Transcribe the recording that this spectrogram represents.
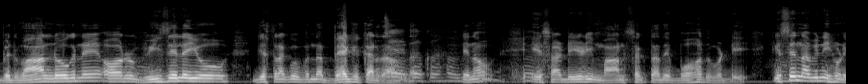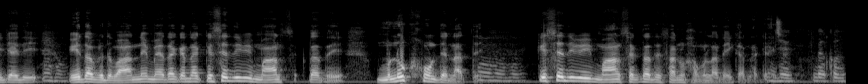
ਵਿਦਵਾਨ ਲੋਕ ਨੇ ਔਰ ਵੀਜ਼ੇ ਲਈ ਉਹ ਜਿਸ ਤਰ੍ਹਾਂ ਕੋਈ ਬੰਦਾ ਬੈਗ ਕਰਦਾ ਹੁੰਦਾ। ਯੂ نو ਇਹ ਸਾਡੀ ਜਿਹੜੀ ਮਾਨਸਿਕਤਾ ਦੇ ਬਹੁਤ ਵੱਡੀ ਕਿਸੇ ਨਾਲ ਵੀ ਨਹੀਂ ਹੋਣੀ ਚਾਹੀਦੀ। ਇਹ ਤਾਂ ਵਿਦਵਾਨ ਨੇ ਮੈਂ ਤਾਂ ਕਹਿੰਦਾ ਕਿਸੇ ਦੀ ਵੀ ਮਾਨਸਿਕਤਾ ਤੇ ਮਨੁੱਖ ਹੋਣ ਦੇ ਨਾਤੇ ਕਿਸੇ ਦੀ ਵੀ ਮਾਨਸਿਕਤਾ ਤੇ ਸਾਨੂੰ ਹਮਲਾ ਨਹੀਂ ਕਰਨਾ ਚਾਹੀਦਾ। ਜੀ ਬਿਲਕੁਲ।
